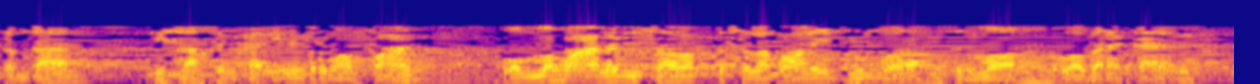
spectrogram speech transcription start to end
Tentang kisah singkat ini bermanfaat. Wallahu a'lam bishawab. Assalamualaikum warahmatullahi wabarakatuh.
